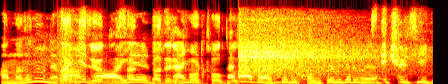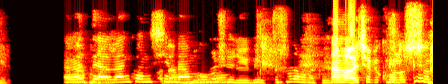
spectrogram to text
Anladın mı ne? Neden geliyordun sen? Hayır. Body ben- report oldu. Ben abi Ayça bir konuşabilir mi? security'ye girdim. Evet Adam ya ben konuşayım Adam ben bulmuş buldum. ölüyü bir susun amına koyayım. ha, Ayça bir konuşsun.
